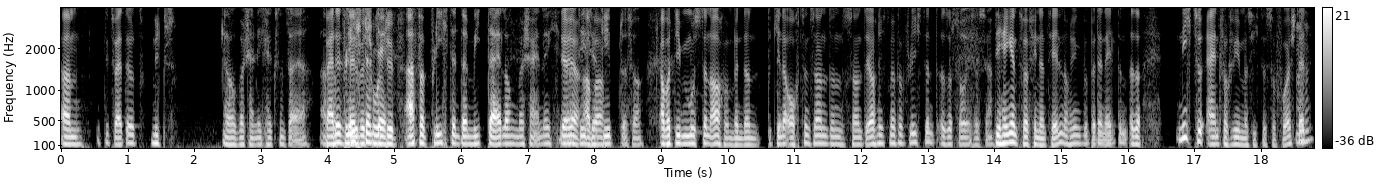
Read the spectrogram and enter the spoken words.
Ähm, die zweite hat nichts. Ja, wahrscheinlich höchstens eine, eine, Beide verpflichtende, eine verpflichtende Mitteilung wahrscheinlich, Ja, ja, die es ja gibt. Also Aber die muss dann auch, und wenn dann die Kinder 18 sind, dann sind die auch nicht mehr verpflichtend. Also so ist es ja. die hängen zwar finanziell noch irgendwo bei den Eltern, also nicht so einfach, wie man sich das so vorstellt. Mhm.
